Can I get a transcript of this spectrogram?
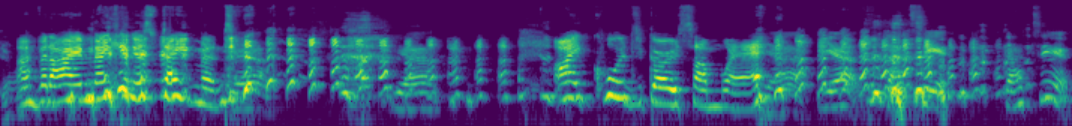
yeah. um, but I am making a statement. yeah. Yeah. I could go somewhere. Yeah, yeah, that's it. That's it.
